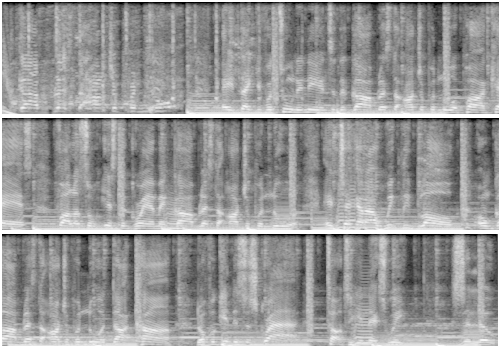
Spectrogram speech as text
God bless the entrepreneur. Hey, thank you for tuning in to the God Bless the Entrepreneur podcast. Follow us on Instagram at God Bless the Entrepreneur. And check out our weekly blog on GodBlessTheEntrepreneur.com. Don't forget to subscribe. Talk to you next week. Salute.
